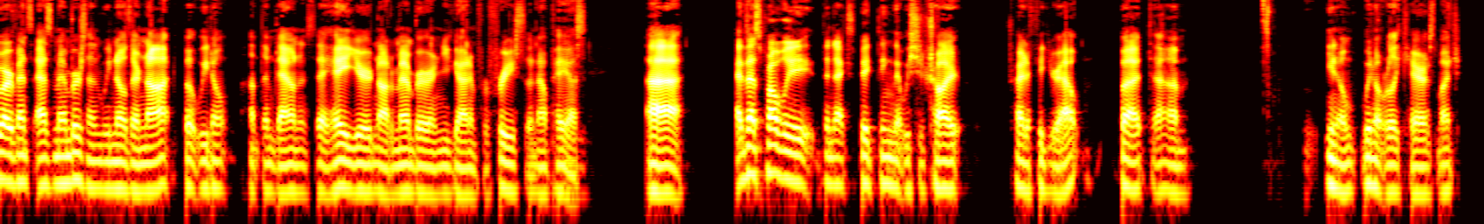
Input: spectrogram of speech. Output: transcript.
to our events as members, and we know they're not, but we don't hunt them down and say, "Hey, you're not a member, and you got in for free, so now pay us." Uh, and that's probably the next big thing that we should try try to figure out. But um, you know, we don't really care as much.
